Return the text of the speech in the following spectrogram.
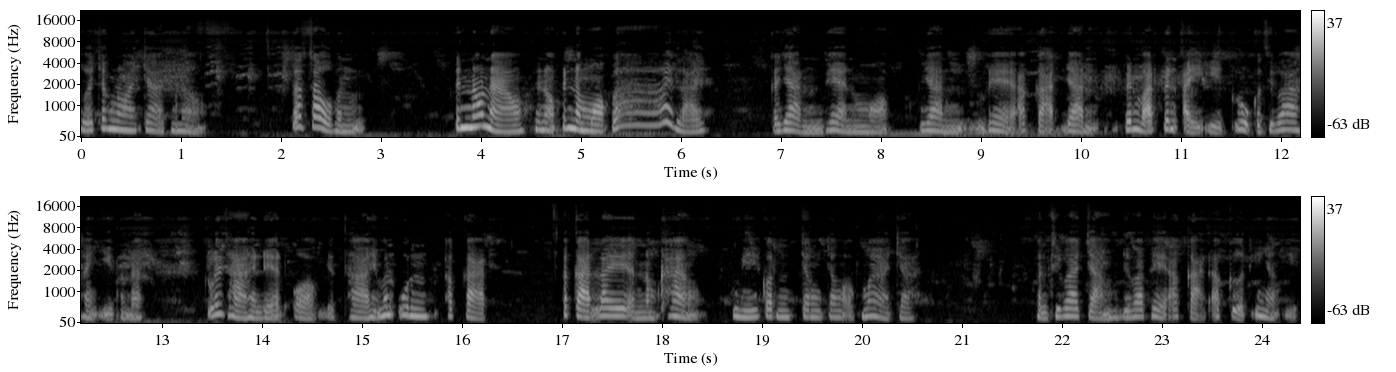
สวยจังน่อยจ้าพี่น้องแตาเจ้าเพิ่นเป็นหนาวหนาวพี่น้องเป็นน้ำหมอกหลายหลายก็ย่านแพ้น้ำหมอกย่านแพ้อากาศย่านเป็นวัดเป็นไออีก ลูกก็สิว่าให้อีกนะ ก็เลยท่าให้แดดออกอย่าทาให้มันอุ่นอากาศ อากาศไล่อันน้ำค้างหนีก่อนจังจังออกมาจ้ะคันที่ว่าจามที่ว่าแพ้อากาศอาเกิดอีหยังอีก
